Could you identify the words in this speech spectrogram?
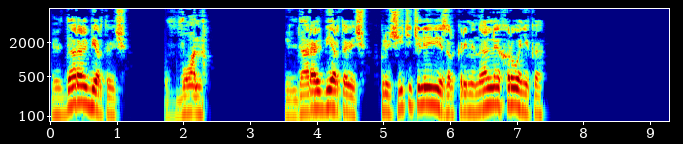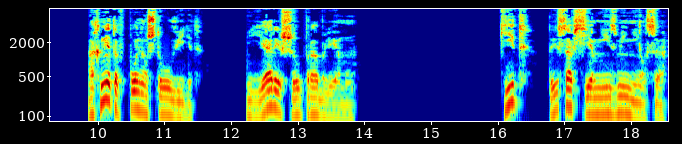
Ильдар Альбертович. Вон! Ильдар Альбертович, включите телевизор, криминальная хроника. Ахметов понял, что увидит. Я решил проблему. Кит, ты совсем не изменился.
